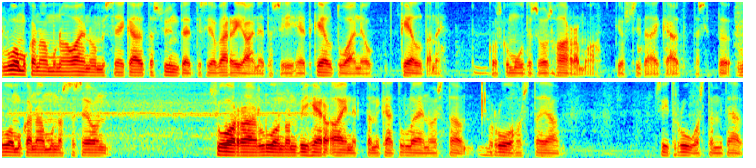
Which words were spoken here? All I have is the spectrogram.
Luomukananmuna on ainoa, missä ei käytetä synteettisiä väriaineita siihen, että keltuaine on keltainen, koska muuten se olisi harmaa, jos sitä ei käytetä. Sitten luomukananmunassa se on suoraan luonnon viherainetta, mikä tulee noista ruohosta ja siitä ruoasta, mitä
